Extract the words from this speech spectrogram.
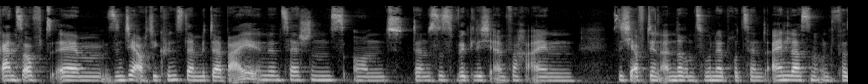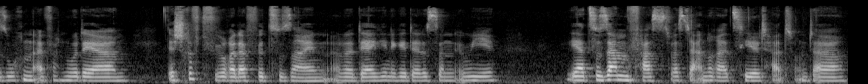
ganz oft ähm, sind ja auch die Künstler mit dabei in den Sessions und dann ist es wirklich einfach ein sich auf den anderen zu 100 Prozent einlassen und versuchen einfach nur der der Schriftführer dafür zu sein oder derjenige, der das dann irgendwie ja, zusammenfasst, was der andere erzählt hat. Und da,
